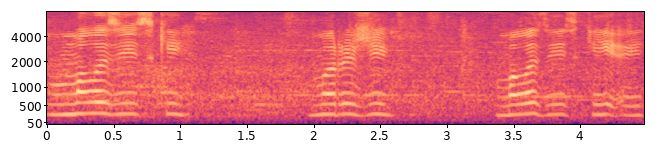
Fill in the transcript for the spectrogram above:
в малазійській мережі. В малазійській H.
